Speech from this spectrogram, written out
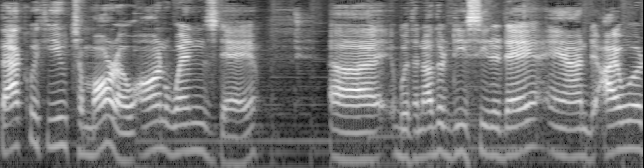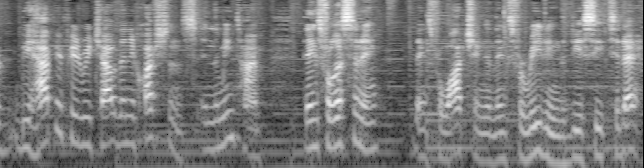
back with you tomorrow on Wednesday uh, with another DC Today, and I would be happy for you to reach out with any questions in the meantime. Thanks for listening, thanks for watching, and thanks for reading the DC Today.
